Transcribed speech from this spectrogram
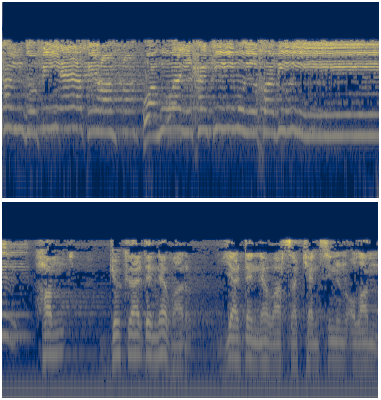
hamdu fil âhireh ve huvel hakîmul habîr. Hamd, göklerde ne var, yerde ne varsa kendisinin olan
